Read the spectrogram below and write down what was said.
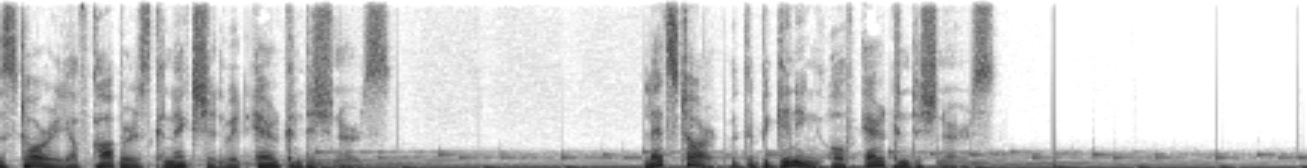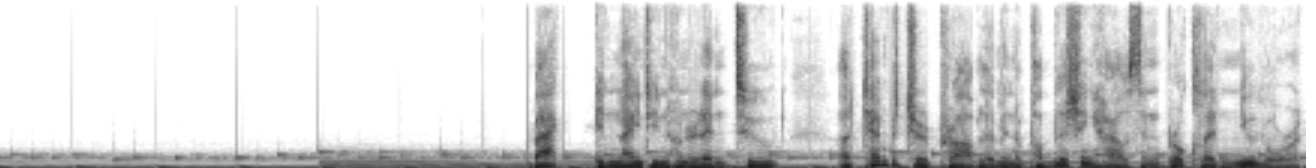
the story of copper's connection with air conditioners. Let's start with the beginning of air conditioners. Back in 1902, a temperature problem in a publishing house in Brooklyn, New York,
